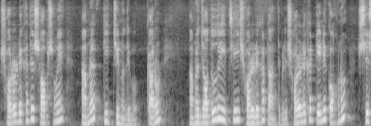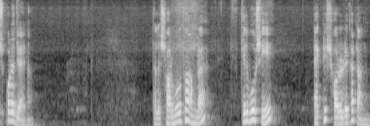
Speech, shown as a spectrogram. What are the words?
সরলরেখাতে সবসময় আমরা তীর চিহ্ন দেব। কারণ আমরা যতদূর ইচ্ছে এই সরলরেখা টানতে পারি। সরলরেখা টেনে কখনো শেষ করা যায় না। তাহলে সর্বপ্রথম আমরা স্কেল বসিয়ে একটি সরলরেখা টানব।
